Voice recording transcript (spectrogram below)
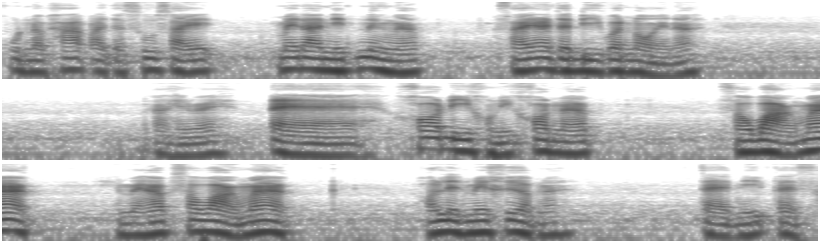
คุณภาพอาจจะสู้ไซส์ไม่ได้นิดนึงนะครับ ไซส์อาจจะดีกว่าหน่อยนะ อ่าเห็นไหมแต่ข้อดีของนิคอนนะครับ สว่างมากเห็นไหมครับ สว่างมาก เพราะเลนส์ไม่เคลือบนะ แต่นี้แต่ไซ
